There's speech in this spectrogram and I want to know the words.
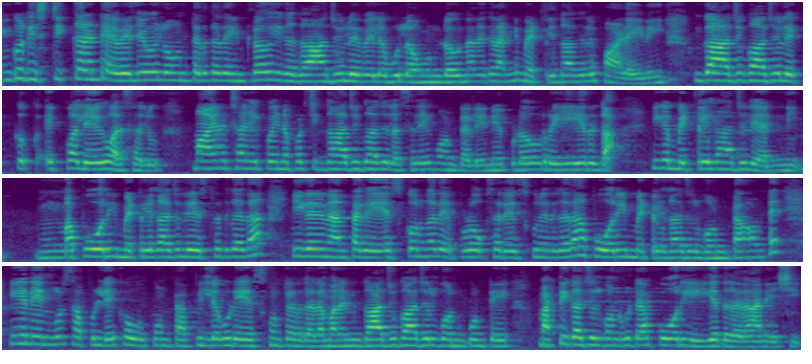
ఇంకోటి స్టిక్కర్ అంటే అవైలబుల్ ఉంటుంది కదా ఇంట్లో ఇక గాజులు అవైలబుల్ ఉండవు. నా దగ్గర అన్ని మెటల్ గాజులు పాడైనాయి. గాజు గాజులు ఎక్కువ ఎక్కువ లేవు అసలు. మా ఆయన చనిపోయినప్పటి గాజు గాజులు అసలే కొంటలేను. ఎప్పుడో రేరుగా ఇక మెటల్ గాజులే అన్నీ. మా పోరి మెటల్ గాజులు వేస్తుంది కదా ఇక నేను అంతగా వేసుకోను కదా ఎప్పుడో ఒకసారి వేసుకునేది కదా ఆ పోరి మెటల్ గాజులు కొంటా ఉంటే ఇక నేను కూడా సప్పుడు లేక ఊకుంటా. పిల్ల కూడా వేసుకుంటారు కదా మనం గాజు గాజులు కొనుక్కుంటే మట్టి గాజులు కొనుక్కుంటే ఆ పోరి వేయదు కదా అనేసి.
